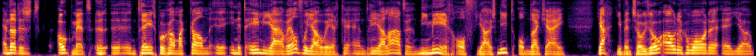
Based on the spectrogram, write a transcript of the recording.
En dat is het ook met een, een trainingsprogramma kan in het ene jaar wel voor jou werken en drie jaar later niet meer. Of juist niet, omdat jij, ja, je bent sowieso ouder geworden en jouw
